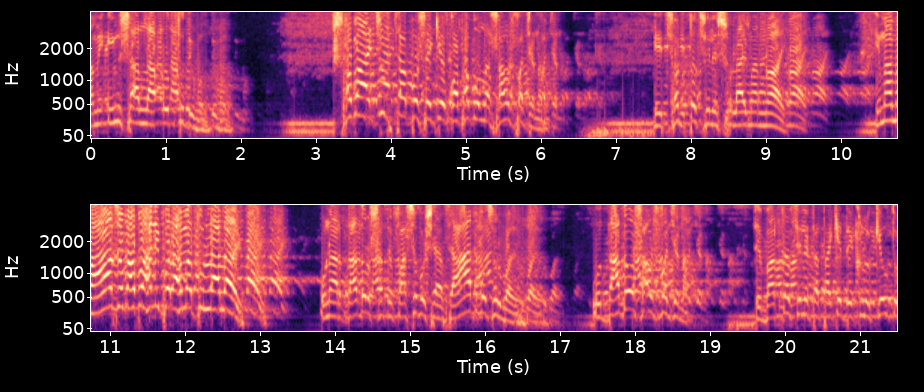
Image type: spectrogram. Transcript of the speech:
আমি ইনশাআল্লাহ উত্তর দিব। সবাই চুপচাপ বসে, কেউ কথা বললা সাহস পাচ্ছে না। এই ছোট্ট ছেলে সুলাইমান নয়। ইমাম আজম আবু হানিফা রহমাতুল্লাহ ওনার দাদর সাথে পাশে বসে আছে, আট বছর বয়স। ও দাদও সাহস পাচ্ছে না। তে বাচ্চা ছেলেটা তাকে দেখল, কেউ তো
